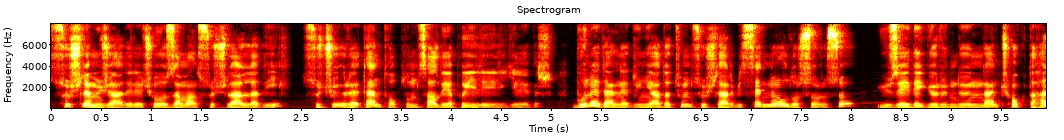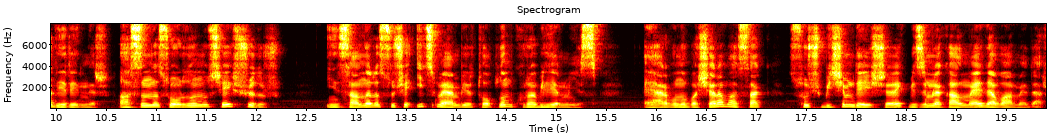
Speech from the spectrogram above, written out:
Suçla mücadele çoğu zaman suçlarla değil, suçu üreten toplumsal yapı ile ilgilidir. Bu nedenle dünyada tüm suçlar bitse ne olur sorusu, yüzeyde göründüğünden çok daha derindir. Aslında sorduğumuz şey şudur. İnsanları suça itmeyen bir toplum kurabilir miyiz? Eğer bunu başaramazsak, suç biçim değiştirerek bizimle kalmaya devam eder.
